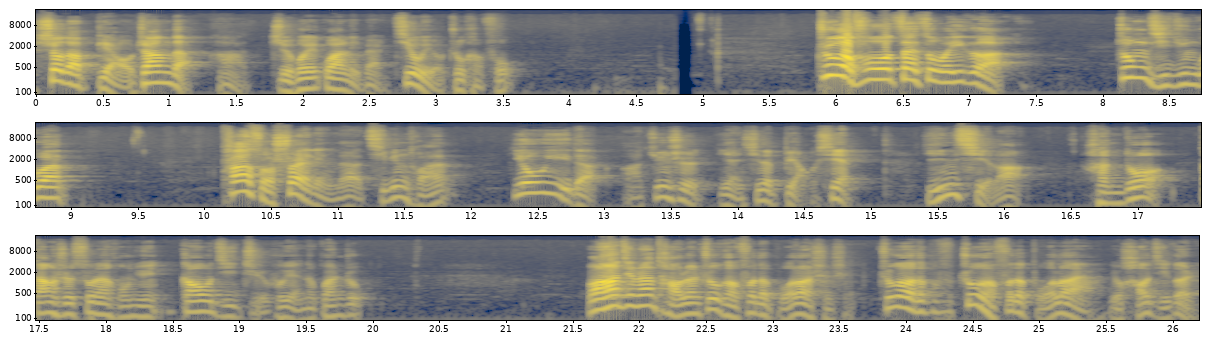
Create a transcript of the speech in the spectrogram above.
受到表彰的啊指挥官里边就有朱可夫。朱可夫在作为一个中级军官，他所率领的骑兵团。优异的啊军事演习的表现，引起了很多当时苏联红军高级指挥员的关注。网上经常讨论朱可夫的伯乐是谁？朱可的朱可夫的伯乐呀，有好几个人。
